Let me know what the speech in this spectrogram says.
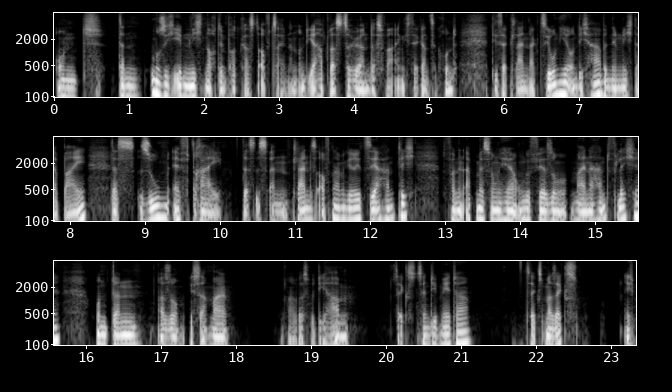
und dann muss ich eben nicht noch den Podcast aufzeichnen und ihr habt was zu hören. Das war eigentlich der ganze Grund dieser kleinen Aktion hier und ich habe nämlich dabei das Zoom F3. Das ist ein kleines Aufnahmegerät, sehr handlich, von den Abmessungen her ungefähr so meine Handfläche und dann, also ich sag mal, was wird die haben? Sechs Zentimeter, sechs mal sechs. Ich,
